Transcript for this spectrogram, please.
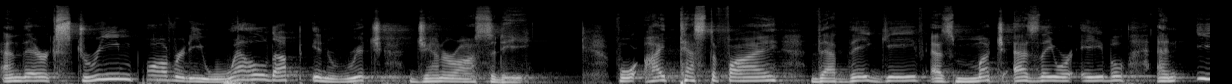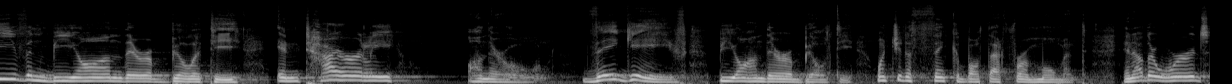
and their extreme poverty welled up in rich generosity. For I testify that they gave as much as they were able and even beyond their ability, entirely on their own. They gave beyond their ability. I want you to think about that for a moment. In other words,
